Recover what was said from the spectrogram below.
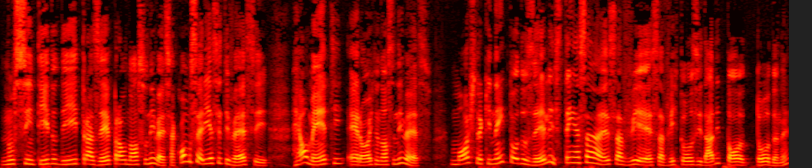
no sentido de trazer para o nosso universo. Como seria se tivesse realmente heróis no nosso universo? Mostra que nem todos eles têm essa, essa, essa virtuosidade to toda, né?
